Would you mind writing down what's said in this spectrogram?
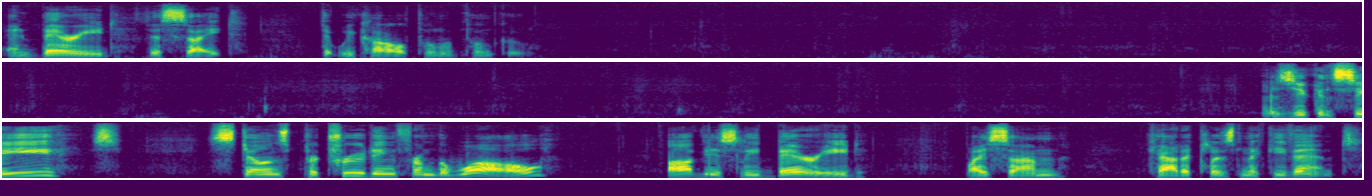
and buried this site that we call Pumapunku. As you can see, stones protruding from the wall, obviously buried by some cataclysmic event.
